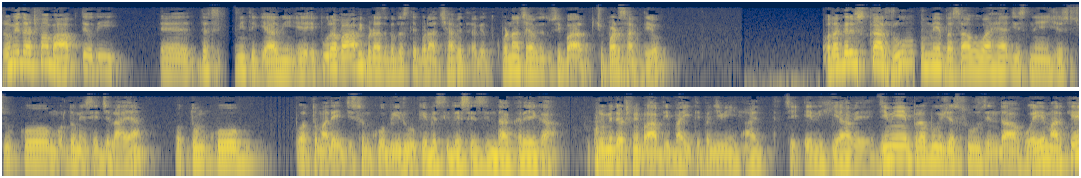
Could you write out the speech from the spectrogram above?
ਰੋਮੀ ਦਾ 8ਵਾਂ ਬਾਬ ਤੇ ਉਹਦੀ 10ਵੀਂ ਤੇ 11ਵੀਂ ਇਹ ਪੂਰਾ ਬਾਬ ਹੀ ਬੜਾ ਜ਼ਬਰਦਸਤ ਹੈ ਬੜਾ ਅੱਛਾ ਹੈ ਅਗਰ ਪੜਨਾ ਚਾਹੋ तो ਤੁਸੀਂ ਬਾਅਦ ਚ ਪੜ ਸਕਦੇ ਹੋ और अगर उसका रूह तुम्हें बसा हुआ है जिसने यीशु को मुर्दों में से जलाया वो तुमको और तुम्हारे जिस्म को भी रूह के वसीले से जिंदा करेगा ਰੂਮੀ ਦੇ 8ਵੇਂ ਬਾਬ ਦੀ 22 ਤੇ 25ਵੀਂ ਆਇਤ 'ਚ ਇਹ ਲਿਖਿਆ ਹੋਵੇ ਜਿਵੇਂ ਪ੍ਰਭੂ ਯਸੂ ਜ਼ਿੰਦਾ ਹੋਏ ਮਰ ਕੇ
